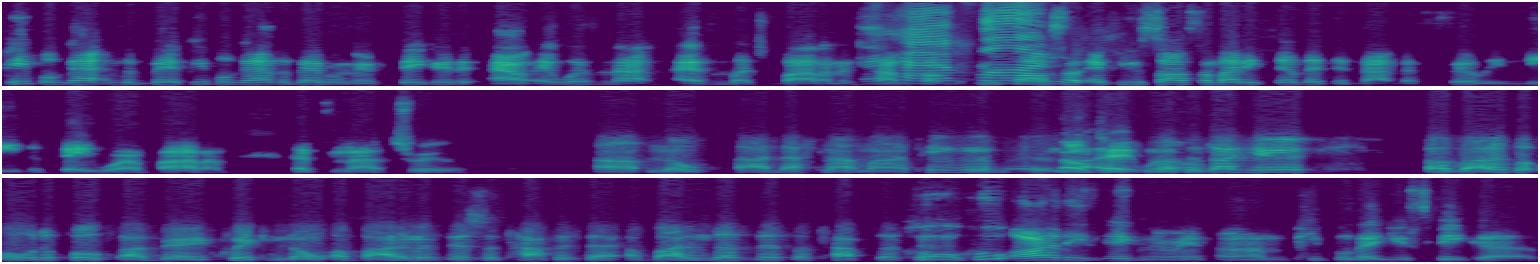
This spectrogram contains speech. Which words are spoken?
People got in the bed. People got in the bedroom and figured it out. It was not as much bottom and top. If you saw some, if you saw somebody film that did not necessarily mean that they were a bottom, that's not true. Uh, nope, uh, that's not my opinion. And Okay, as well- as I hear, a lot of the older folks are very quick. No, a bottom is this, a top is that. A bottom does this, a top does Who that. who are these ignorant um people that you speak of?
